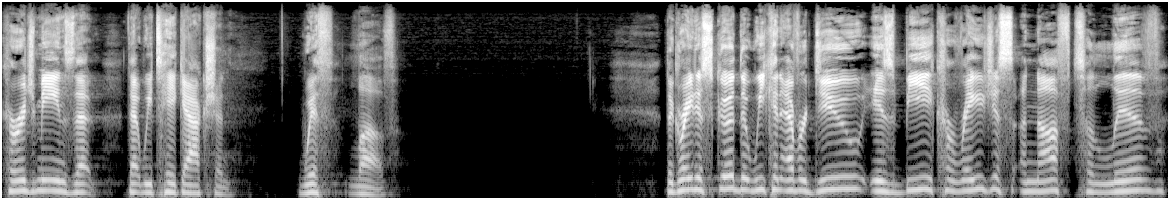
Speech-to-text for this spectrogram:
Courage means that, that we take action with love. The greatest good that we can ever do is be courageous enough to live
